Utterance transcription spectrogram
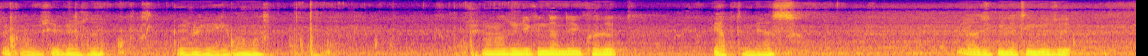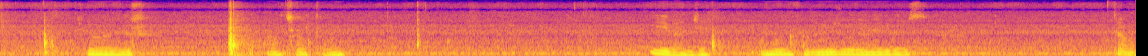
Çok bir şey gözle görülüyor gibi ama şu an az öncekinden de yukarı yaptım biraz. Birazcık milletin gözü şey olabilir. Alçaltalım. İyi bence. Ama önümüzü göremeyebiliriz. Tamam.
